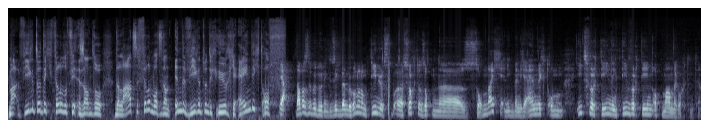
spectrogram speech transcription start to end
Maar 24 films op is dan zo de laatste film, was die dan in de 24 uur geëindigd? Of... Ja, dat was de bedoeling. Dus ik ben begonnen om 10 uur s- eh, s ochtends op een eh, zondag en ik ben geëindigd om iets voor 10, denk 10 voor 10 op maandagochtend. Ja,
